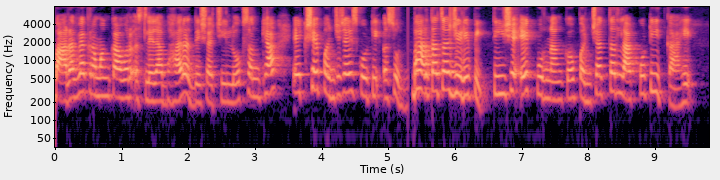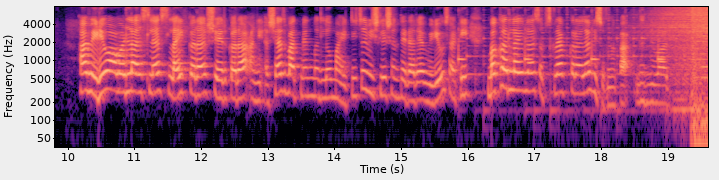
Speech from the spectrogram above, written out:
बाराव्या क्रमांकावर असलेला भारत देशाची लोकसंख्या एकशे पंचेचाळीस कोटी असून भारताचा जी डी पी तीनशे एक पूर्णांक पंच्याहत्तर लाख कोटी इतका आहे. हा व्हिडिओ आवडला असल्यास लाईक करा शेअर करा आणि अशाच बातम्यांमधलं माहितीचं विश्लेषण देणाऱ्या व्हिडिओसाठी बखर लाईव्हला सबस्क्राईब करायला विसरू नका. धन्यवाद.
